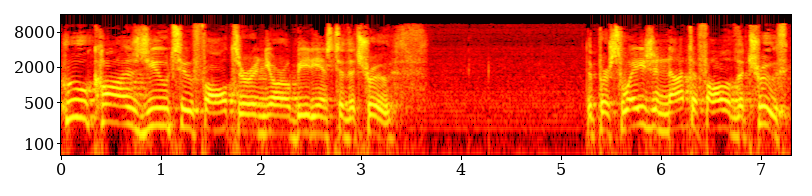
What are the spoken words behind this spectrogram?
Who caused you to falter in your obedience to the truth? The persuasion not to follow the truth.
